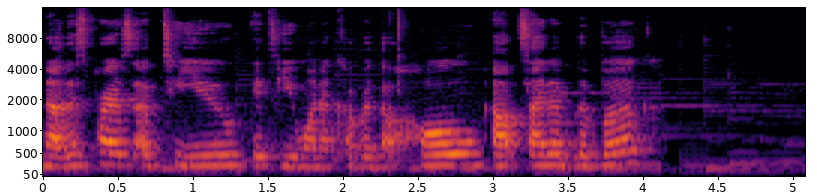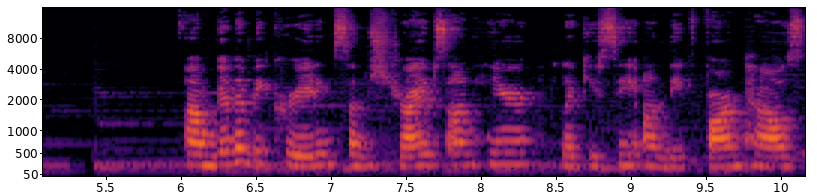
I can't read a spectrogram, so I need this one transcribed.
Now this part is up to you if you want to cover the whole outside of the book. I'm going to be creating some stripes on here like you see on the farmhouse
